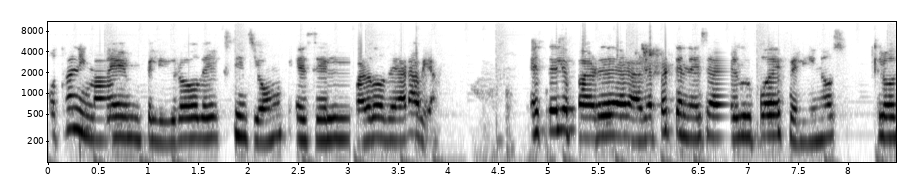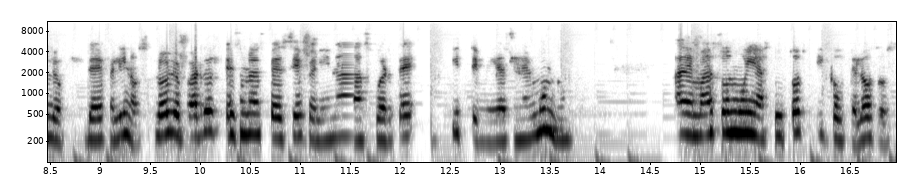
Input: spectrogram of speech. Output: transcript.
Otro animal en peligro de extinción es el leopardo de Arabia. Este leopardo de Arabia pertenece al grupo de felinos, los de felinos. Los leopardos es una especie felina más fuerte y temida en el mundo. Además son muy astutos y cautelosos.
